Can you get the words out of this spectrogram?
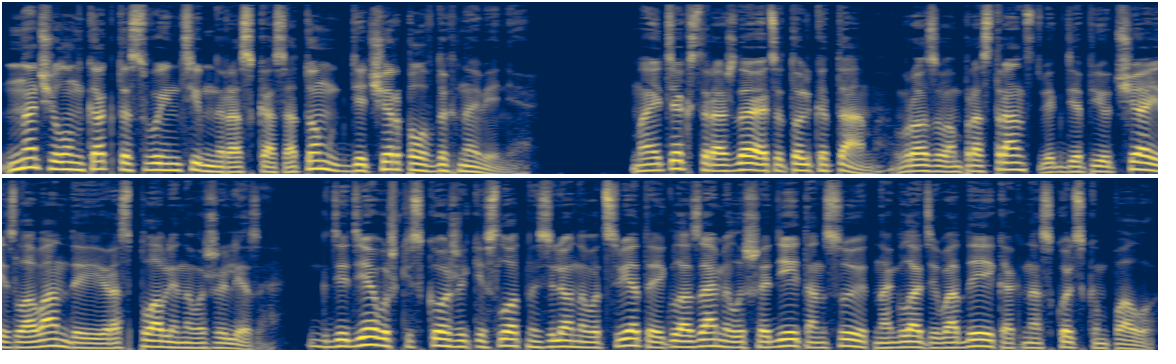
Начал он как-то свой интимный рассказ о том, где черпал вдохновение. Мои тексты рождаются только там, в розовом пространстве, где пьют чай из лаванды и расплавленного железа где девушки с кожей кислотно-зеленого цвета и глазами лошадей танцуют на глади воды, как на скользком полу.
